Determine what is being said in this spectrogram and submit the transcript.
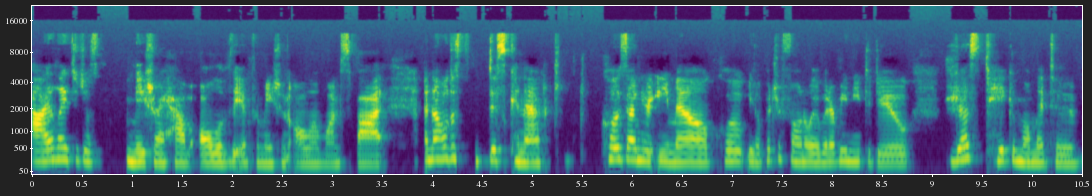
I like to just make sure I have all of the information all in one spot, and I'll just disconnect, close down your email, quote, you know, put your phone away, whatever you need to do. Just take a moment to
